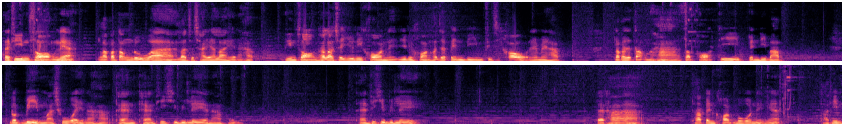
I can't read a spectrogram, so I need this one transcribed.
แต่ทีม 2 เนี่ย เราก็ต้องดูว่าเราจะใช้อะไรนะครับทีม 2 ถ้าเราใช้ยูนิคอร์นเนี่ยยูนิคอร์นเขาจะเป็นบีมฟิสิกอลใช่ไหมครับ เราก็จะต้องหาซัพพอร์ตที่เป็นดีบัฟลดบีมมาช่วยนะฮะแทนแทนที่คิวบิเล่นะครับผม แทนที่คิวบิเล่แต่ถ้าถ้าเป็นคอร์สโบนอย่างเงี้ย ถ้าทีม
